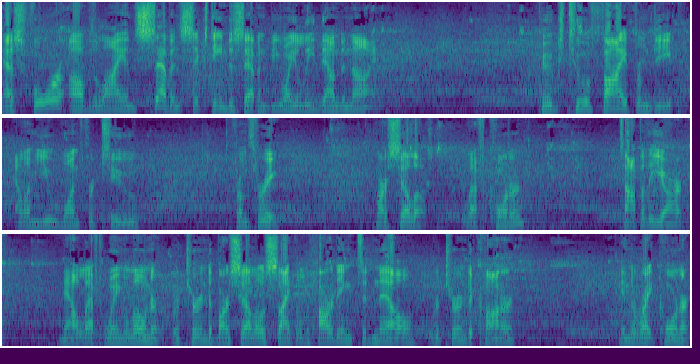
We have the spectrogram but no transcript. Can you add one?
has four of the Lions' seven, 16 to 7. BYU lead down to nine. Cougs two of five from deep. LMU one for two from three. Barcelo, left corner, top of the arc. Now left wing Lohner. Return to Barcelo, cycled Harding to Knell. Return to Connor in the right corner.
